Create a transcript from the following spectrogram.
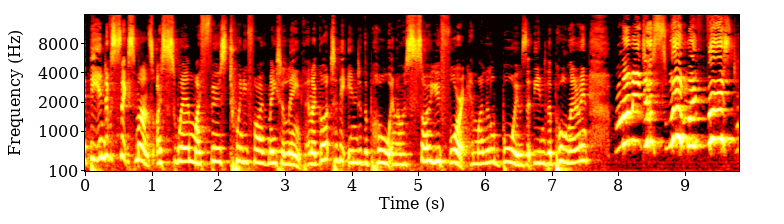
At the end of six months, I swam my first 25 metre length and I got to the end of the pool and I was so euphoric. And my little boy was at the end of the pool and I went, Mummy just swam my first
